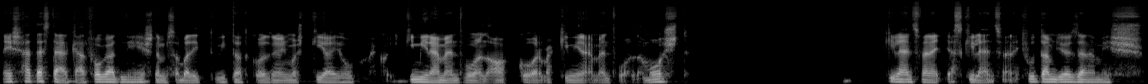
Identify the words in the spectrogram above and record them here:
és hát ezt el kell fogadni, és nem szabad itt vitatkozni, hogy most ki a jobb, meg hogy ki mire ment volna akkor, meg ki mire ment volna most. 91, az 91 futamgyőzelem, és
